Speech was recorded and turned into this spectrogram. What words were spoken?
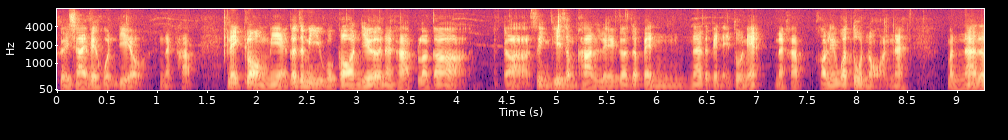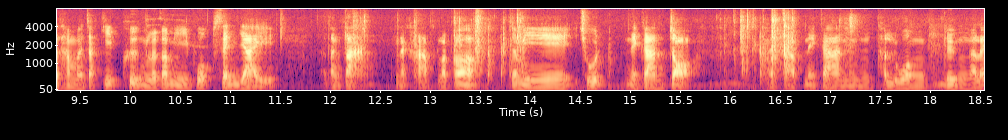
เคยใช้ไปหนเดียวนะครับ ในกล่องเนี่ยก็จะมีอุปกรณ์เยอะนะครับ แล้วก็สิ่งที่สำคัญเลยก็จะเป็นน่าจะเป็นไอตัวเนี้ยนะครับเขาเรียกว่าตัวหนอนนะมันน่าจะทำมาจากกีบพึ่งแล้วก็มีพวกเส้นใยต่างๆนะครับ แล้วก็จะมีชุดในการเจาะนะครับ ในการทะลวงดึงอะไร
